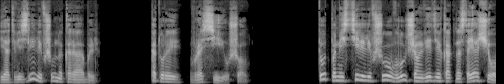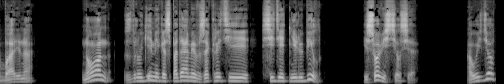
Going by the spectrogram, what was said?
и отвезли левшу на корабль, который в Россию ушел. Тут поместили левшу в лучшем виде, как настоящего барина, но он с другими господами в закрытии сидеть не любил и совестился, а уйдет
